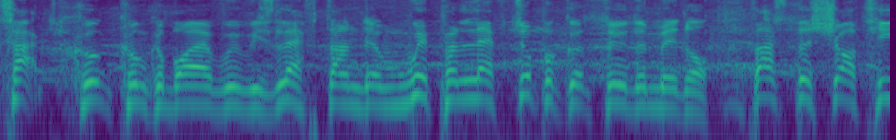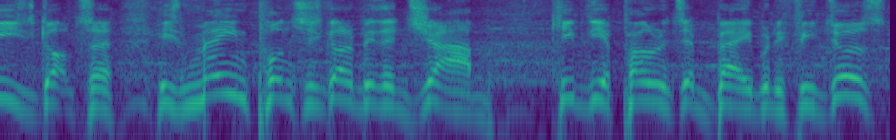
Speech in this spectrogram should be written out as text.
tack Kun- Kunkabayev with his left hand and whip a left uppercut through the middle. That's the shot he's got to. His main punch has got to be the jab, keep the opponent at bay. But if he does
